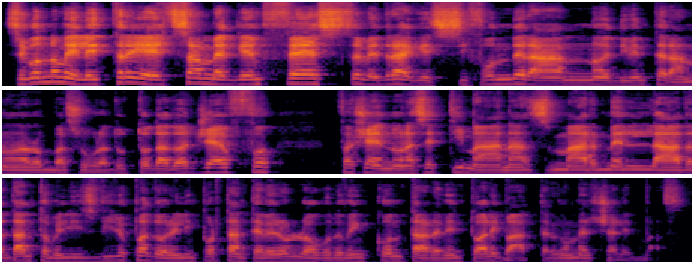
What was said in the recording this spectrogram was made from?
Secondo me le tre e il Summer Game Fest vedrai che si fonderanno e diventeranno una roba sola. Tutto dato a Jeff facendo una settimana smarmellata. Tanto per gli sviluppatori l'importante è avere un luogo dove incontrare eventuali partner commerciali e basta.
